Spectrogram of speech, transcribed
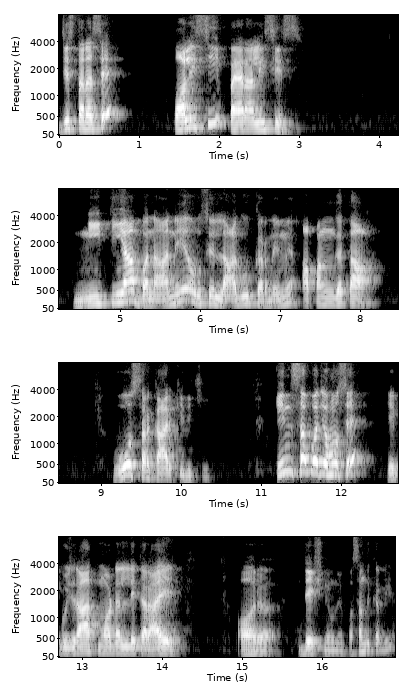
जिस तरह से पॉलिसी पैरालिसिस नीतियाँ बनाने और उसे लागू करने में अपंगता, वो सरकार की दिखी। इन सब वजहों से एक गुजरात मॉडल लेकर आए और देश ने उन्हें पसंद कर लिया।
